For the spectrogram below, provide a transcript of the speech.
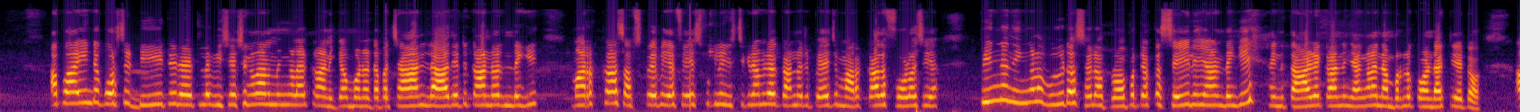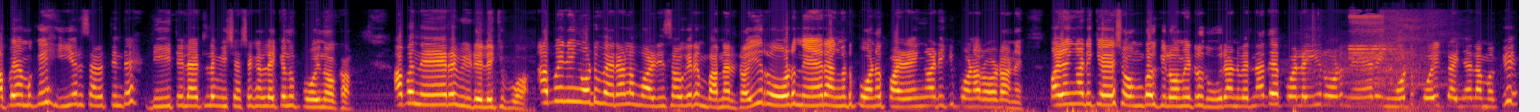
അപ്പൊ അതിന്റെ കുറച്ച് ഡീറ്റെയിൽ ആയിട്ടുള്ള വിശേഷങ്ങളാണ് നിങ്ങളെ കാണിക്കാൻ പോകുന്നത് അപ്പൊ ചാനൽ ആദ്യമായിട്ട് കാണുന്നവരുണ്ടെങ്കിൽ മറക്കാതെ സബ്സ്ക്രൈബ് ചെയ്യുക. ഫേസ്ബുക്കിൽ ഇൻസ്റ്റാഗ്രാമിലൊക്കെ കാണുന്ന ഒരു പേജ് മറക്കാതെ ഫോളോ ചെയ്യുക. പിന്നെ നിങ്ങൾ വീടോ സ്ഥലമോ പ്രോപ്പർട്ടി ഒക്കെ സെയിൽ ചെയ്യാണ്ടെങ്കിൽ അതിന് താഴെ കാണുന്ന ഞങ്ങളെ നമ്പറിൽ കോൺടാക്ട് ചെയ്യട്ടോ അപ്പൊ നമുക്ക് ഈ ഒരു സ്ഥലത്തിന്റെ ഡീറ്റെയിൽ ആയിട്ടുള്ള വിശേഷങ്ങളിലേക്ക് ഒന്ന് പോയി നോക്കാം. അപ്പൊ നേരെ വീഡിയോയിലേക്ക് പോവാം. അപ്പൊ ഇനി ഇങ്ങോട്ട് വരാനുള്ള വഴി സൗകര്യം പറഞ്ഞിട്ടോ? ഈ റോഡ് നേരെ അങ്ങോട്ട് പോണ പഴയങ്ങാടിക്ക് പോണ റോഡാണ് പഴയങ്ങാടിക്ക് ഏകദേശം ഒമ്പത് കിലോമീറ്റർ ദൂരമാണ് വരുന്നത്. അതേപോലെ ഈ റോഡ് നേരെ ഇങ്ങോട്ട് പോയി കഴിഞ്ഞാൽ നമുക്ക്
